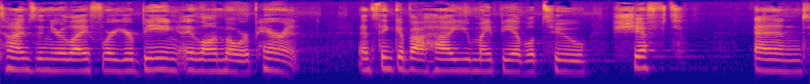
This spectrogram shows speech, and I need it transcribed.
times in your life where you're being a lawnmower parent and think about how you might be able to shift and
